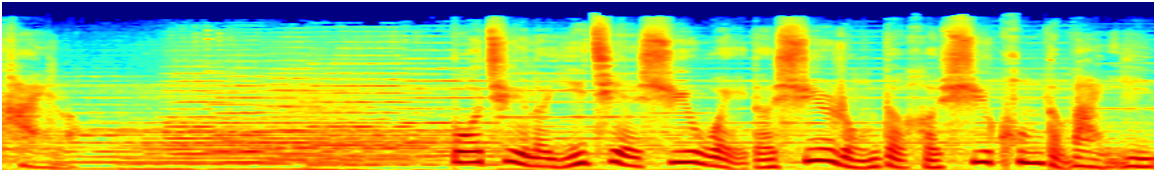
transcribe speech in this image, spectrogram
开了，剥去了一切虚伪的、虚荣的和虚空的外衣，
